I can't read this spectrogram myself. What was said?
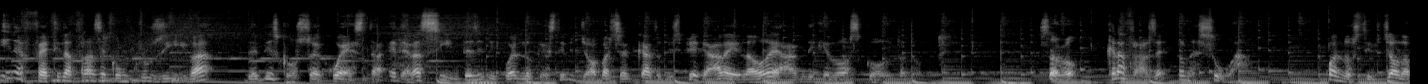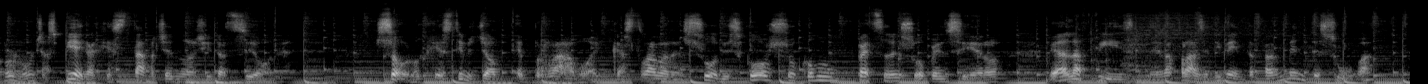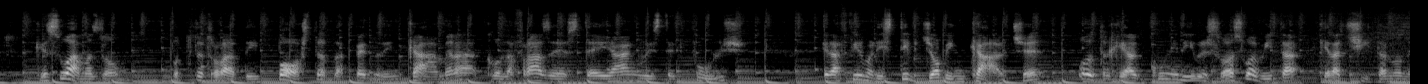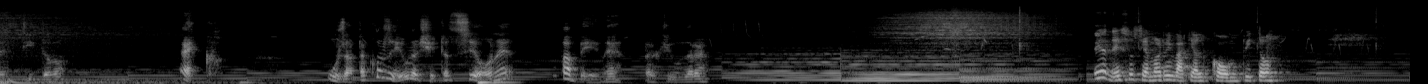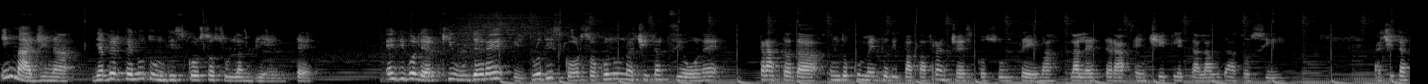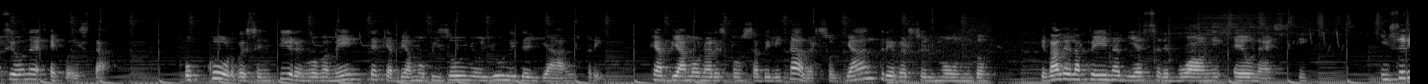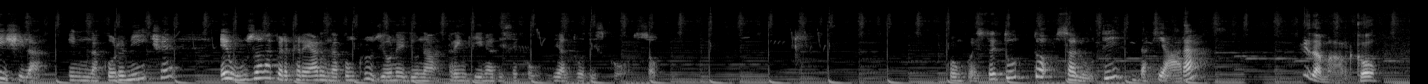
In effetti la frase conclusiva del discorso è questa ed è la sintesi di quello che Steve Jobs ha cercato di spiegare ai laureandi che lo ascoltano. Solo che la frase non è sua. Quando Steve Jobs la pronuncia spiega che sta facendo una citazione Solo che Steve Jobs è bravo a incastrarla nel suo discorso come un pezzo del suo pensiero e alla fine la frase diventa talmente sua che su Amazon potete trovare dei poster da appendere in camera con la frase Stay hungry, stay foolish e la firma di Steve Jobs in calce, oltre che alcuni libri sulla sua vita che la citano nel titolo. Ecco, usata così una citazione va bene per chiudere. E adesso siamo arrivati al compito. Immagina di aver tenuto un discorso sull'ambiente e di voler chiudere il tuo discorso con una citazione tratta da un documento di Papa Francesco sul tema, la lettera enciclica Laudato Si. La citazione è questa. Occorre sentire nuovamente che abbiamo bisogno gli uni degli altri che abbiamo una responsabilità verso gli altri e verso il mondo, che vale la pena di essere buoni e onesti. Inseriscila in una cornice e usala per creare una conclusione di una trentina di secondi al tuo discorso. Con questo è tutto, saluti da Chiara e da Marco.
